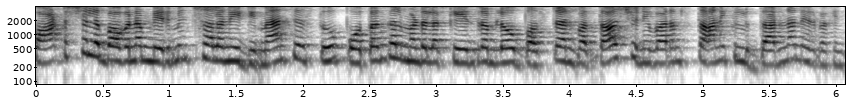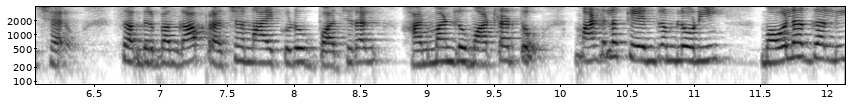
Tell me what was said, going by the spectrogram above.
పాఠశాల భవనం నిర్మించాలని డిమాండ్ చేస్తూ పోతంగల్ మండల కేంద్రంలో బస్టాండ్ వద్ద శనివారం స్థానికులు ధర్నా నిర్వహించారు. సందర్భంగా ప్రజానాయకుడు బజరంగ్ హనుమండ్లు మాట్లాడుతూ మండల కేంద్రంలోని మౌలగల్లి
